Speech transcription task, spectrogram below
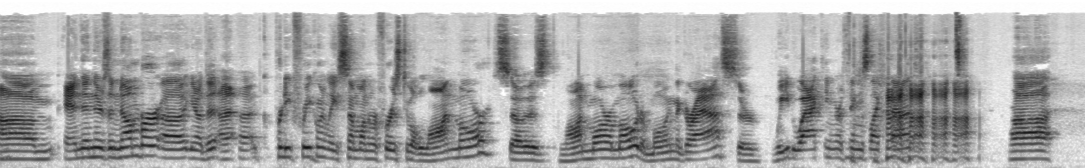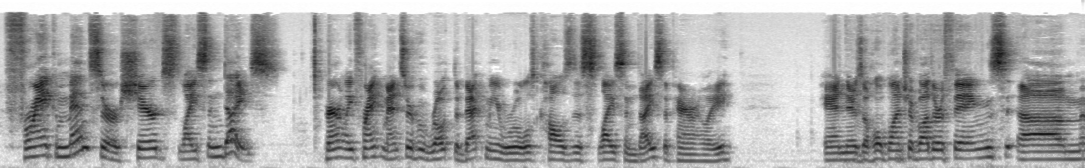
Um, and then there's a number, uh, you know, the, uh, uh, pretty frequently someone refers to a lawnmower. So there's lawnmower mode or mowing the grass or weed whacking or things like that. uh, Frank Mentzer shared slice and dice. Apparently, Frank Mentzer, who wrote the BECMI rules, calls this slice and dice, apparently and there's a whole bunch of other things. Um,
